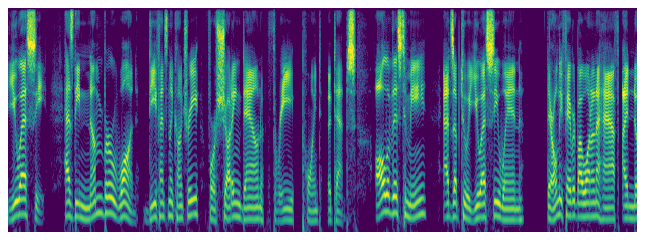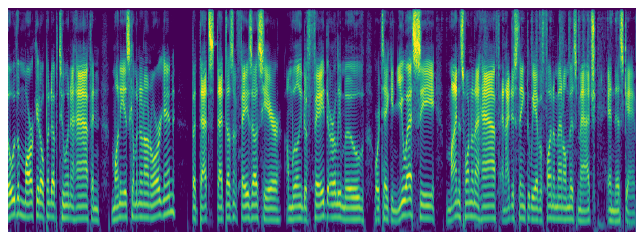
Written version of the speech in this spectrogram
USC has the number one defense in the country for shutting down three point attempts. All of this to me adds up to a USC win. They're only favored by one and a half. I know the market opened up two and a half and money is coming in on Oregon, but that's that doesn't faze us here. I'm willing to fade the early move. We're taking USC minus one and a half, and I just think that we have a fundamental mismatch in this game.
